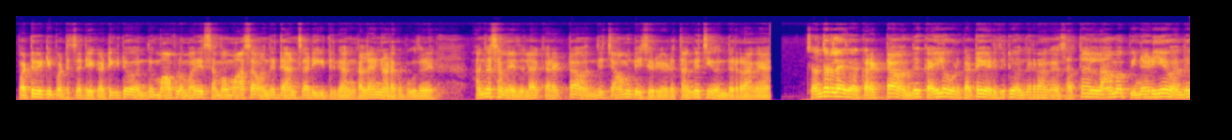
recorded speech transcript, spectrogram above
பட்டு வெட்டி பட்டு சட்டையை கட்டிக்கிட்டு வந்து மாப்பிள்ள மாதிரி செம மாதம் வந்து டான்ஸ் ஆடிக்கிட்டு இருக்காங்க கல்யாணம் நடக்க போகுதுன்னு. அந்த சமயத்தில் கரெக்டாக வந்து சாமுண்டேஸ்வரியோட தங்கச்சி வந்துடுறாங்க. சந்திரலேகா கரெக்டாக வந்து கையில் ஒரு கட்டையை எடுத்துகிட்டு வந்துடுறாங்க. சத்தம் இல்லாமல் பின்னாடியே வந்து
